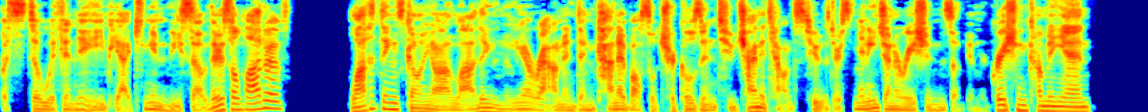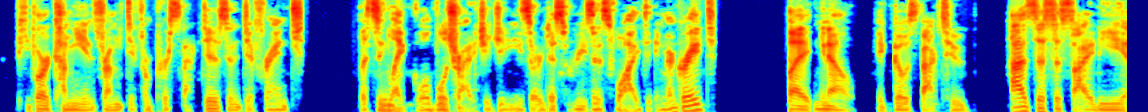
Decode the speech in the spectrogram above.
but still within the API community. So there's a lot of a lot of things going on, a lot of things moving around, and then kind of also trickles into Chinatowns too. There's many generations of immigration coming in. People are coming in from different perspectives and different, let's say like global tragedies or just reasons why to immigrate. But, you know, it goes back to as a society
